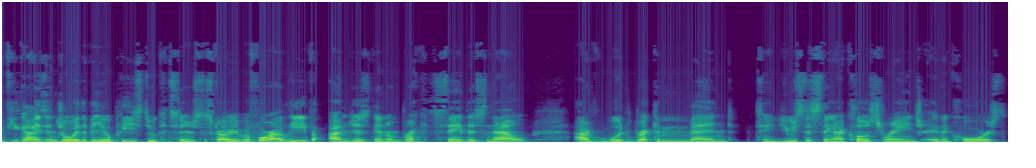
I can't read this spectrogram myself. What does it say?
If you guys enjoy the video, please do consider subscribing. Before I leave, I'm just gonna say this now. I would recommend to use this thing at close range, and of course,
